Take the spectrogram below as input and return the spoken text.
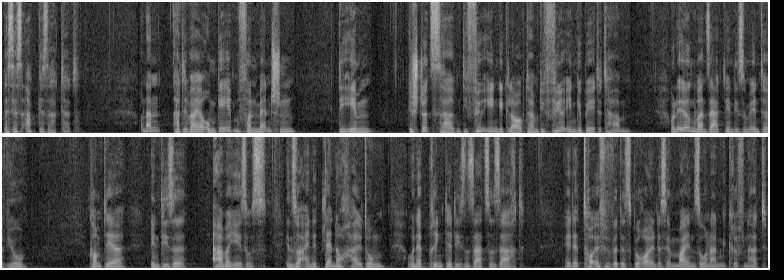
dass er es abgesagt hat. Und dann hatte, war er umgeben von Menschen, die ihm gestützt haben, die für ihn geglaubt haben, die für ihn gebetet haben. Und irgendwann sagt er in diesem Interview, kommt er in diese Aber Jesus, in so eine Dennoch-Haltung und er bringt ja diesen Satz und sagt, ey, der Teufel wird es bereuen, dass er meinen Sohn angegriffen hat.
